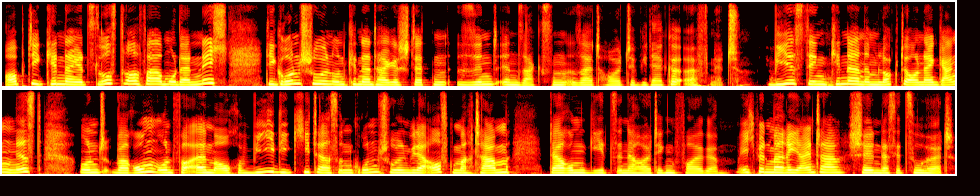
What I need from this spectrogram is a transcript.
Ob die Kinder jetzt Lust drauf haben oder nicht, die Grundschulen und Kindertagesstätten sind in Sachsen seit heute wieder geöffnet. Wie es den Kindern im Lockdown ergangen ist und warum und vor allem auch wie die Kitas und Grundschulen wieder aufgemacht haben, darum geht's in der heutigen Folge. Ich bin Marie Einter, schön, dass ihr zuhört.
